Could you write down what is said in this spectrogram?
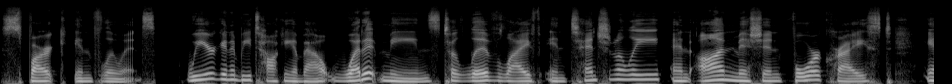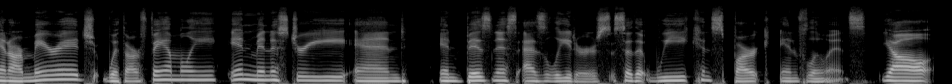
Spark Influence we are going to be talking about what it means to live life intentionally and on mission for Christ in our marriage, with our family, in ministry, and in business as leaders so that we can spark influence. Y'all,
